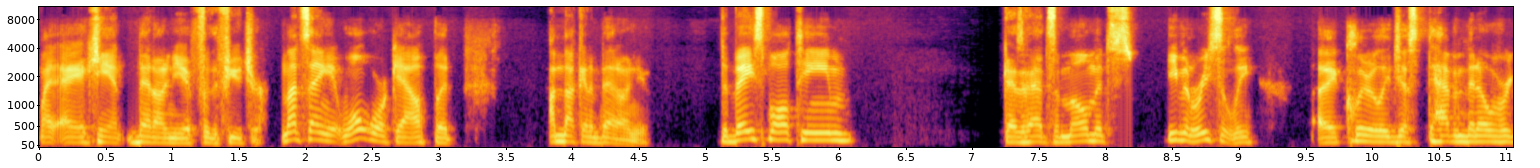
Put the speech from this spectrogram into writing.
I, I can't bet on you for the future. I'm not saying it won't work out, but I'm not going to bet on you. The baseball team, guys have had some moments, even recently. I clearly just haven't been over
